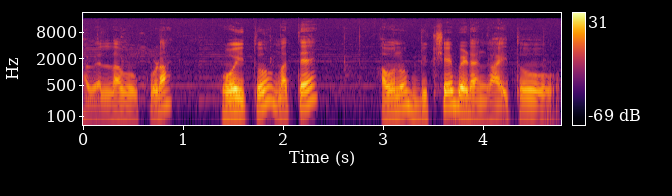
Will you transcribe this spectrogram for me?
ಅವೆಲ್ಲವೂ ಕೂಡ ಹೋಯಿತು, ಮತ್ತು ಅವನು ಭಿಕ್ಷೆ ಬೇಡಂಗಾಯಿತು.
